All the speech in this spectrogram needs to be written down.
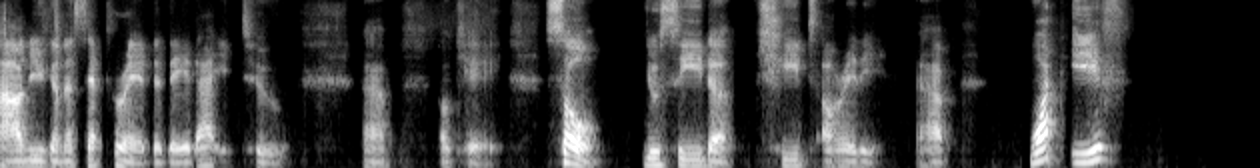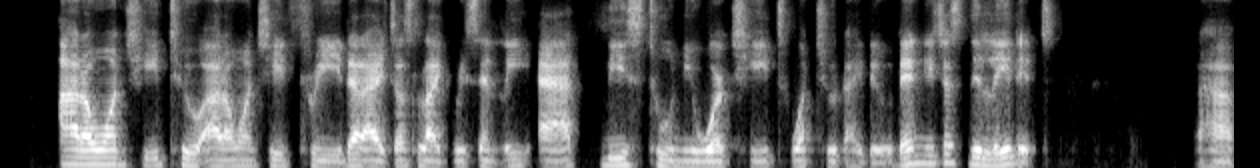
how do you gonna separate the data into นะครับ okay so you see the sheets already นะครับ what if I don't want sheet two, I don't want sheet three that I just like recently add these two new worksheets. What should I do? Then you just delete it. Uh,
